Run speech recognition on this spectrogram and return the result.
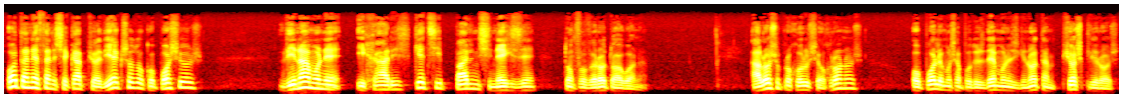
Όταν έφτανε σε κάποιο αδιέξοδο κοπόσεως, δυνάμωνε η χάρις και έτσι πάλι συνέχιζε τον φοβερό του αγώνα. Αλλά όσο προχωρούσε ο χρόνος, ο πόλεμος από τους δαίμονες γινόταν πιο σκληρός,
